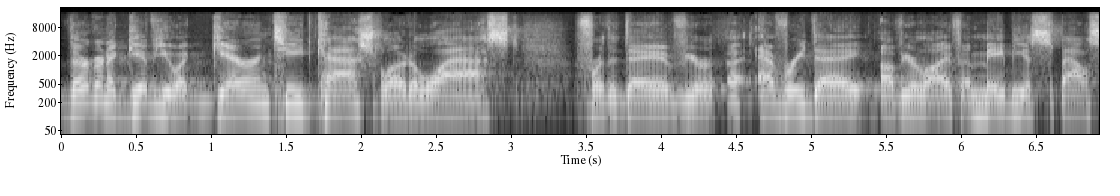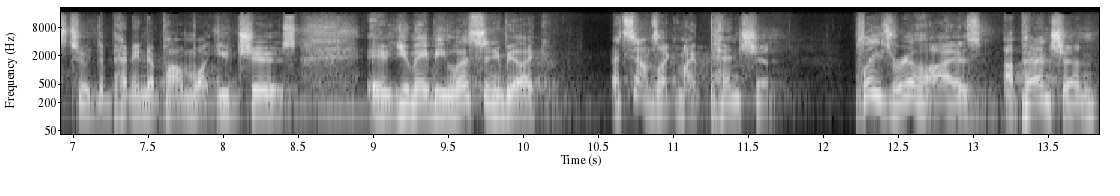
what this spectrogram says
they're going to give you a guaranteed cash flow to last for the day of your uh, every day of your life, and maybe a spouse too, depending upon what you choose. If you may be listening, you'd be like, "That sounds like my pension." Please realize a pension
